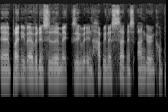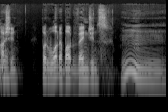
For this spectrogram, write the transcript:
Uh, plenty of evidence of them exhibiting happiness, sadness, anger, and compassion. But what about vengeance? Hmm.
